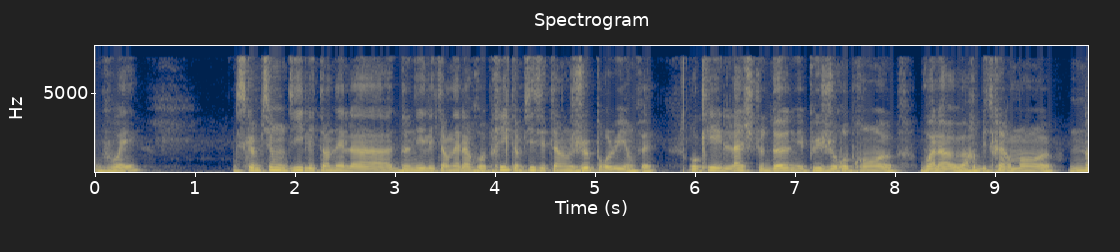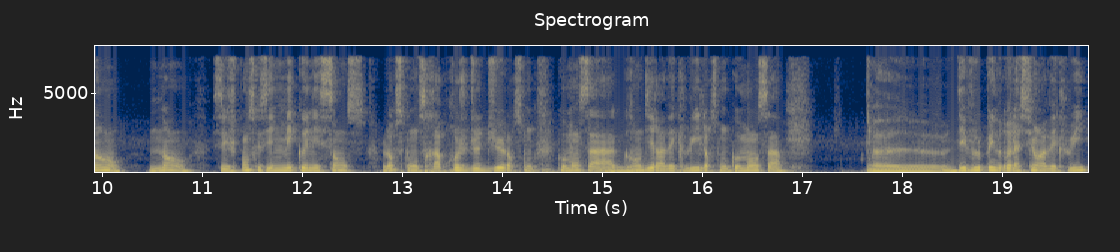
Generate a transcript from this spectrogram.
vous voyez? C'est comme si on dit l'éternel a donné, l'éternel a repris, comme si c'était un jeu pour lui en fait. Ok, là je te donne et puis je reprends, euh, voilà, euh, arbitrairement. non, non, c'est, je pense que c'est une méconnaissance. Lorsqu'on se rapproche de Dieu, lorsqu'on commence à grandir avec lui, lorsqu'on commence à euh, développer une relation avec lui,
